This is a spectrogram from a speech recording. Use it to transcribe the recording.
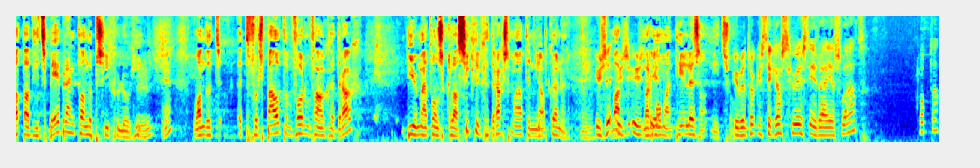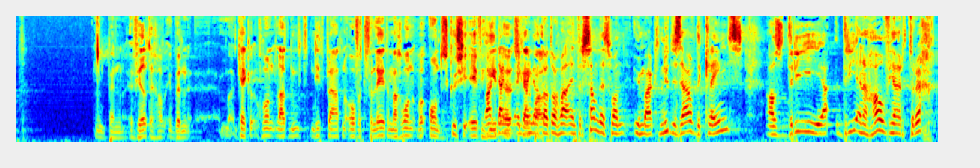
dat dat iets bijbrengt aan de psychologie. Mhm. Hè? Want het, het voorspelt een vorm van gedrag die we met onze klassieke gedragsmaten niet Ja. kunnen. U ze- Maar, u- u- maar momenteel is dat niet zo. U bent ook eens te gast geweest in Rijerslaat? Klopt dat? Ik ben veel te gast. Ik ben, eh, kijk, gewoon laten we niet, niet praten over het verleden, maar gewoon een discussie even Maar hier ik denk, eh, ik denk dat dat toch wel interessant is, want u maakt nu dezelfde claims als drie, drie en een half jaar terug.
